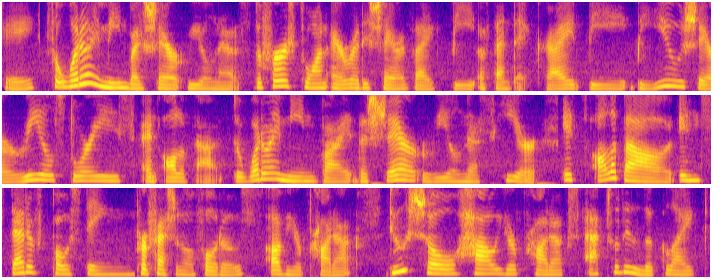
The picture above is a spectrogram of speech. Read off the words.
Okay. So what do I mean by share realness? The first one I already shared like be authentic, right? Be be you, share real stories and all of that. So what do I mean by the share realness here? It's all about instead of posting professional photos of your products, do show how your products actually look like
